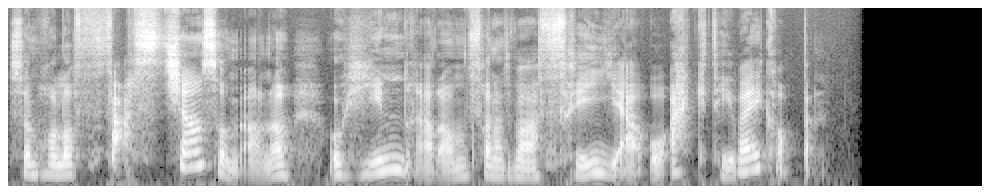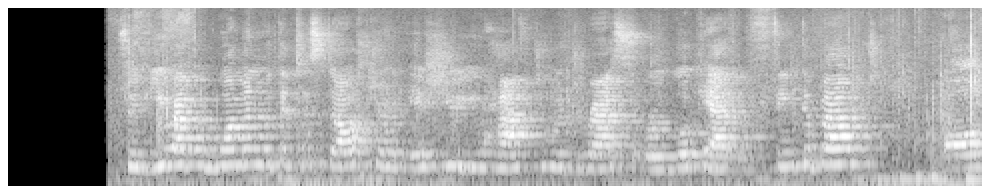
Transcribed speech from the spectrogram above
som håller fast könshormoner och hindrar dem från att vara fria och aktiva i kroppen. So if you have a woman with a testosterone issue, you have to address or look at or think about all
